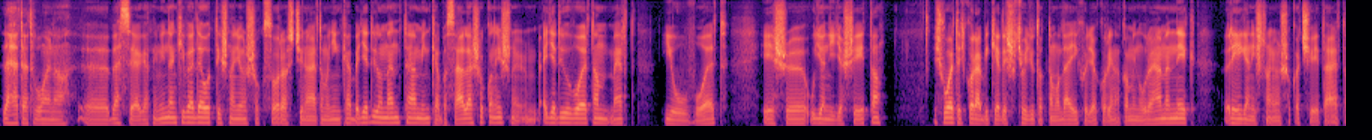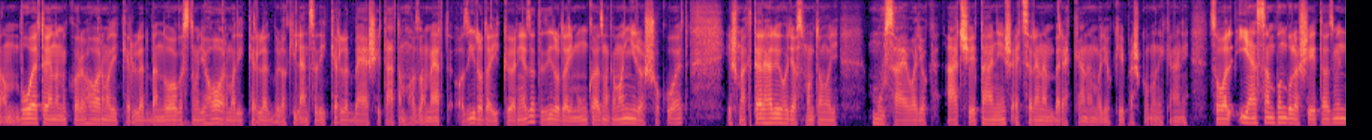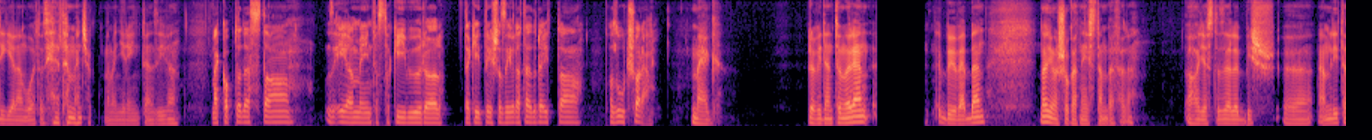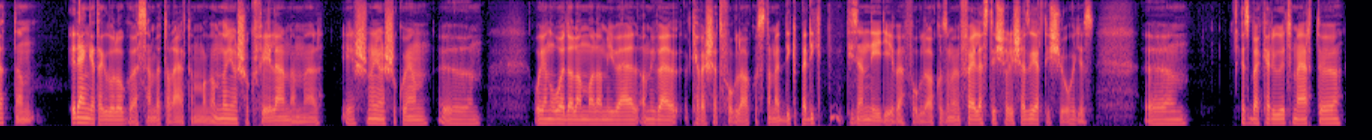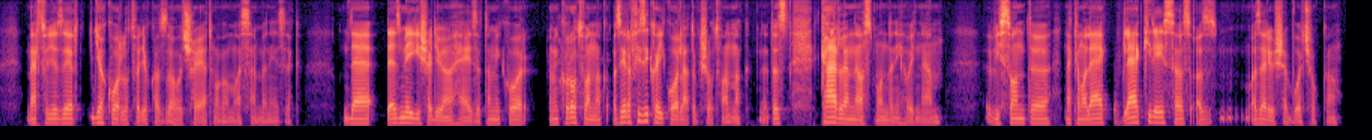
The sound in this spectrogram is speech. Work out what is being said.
lehetett volna ö, beszélgetni mindenkivel, de ott is nagyon sokszor azt csináltam, hogy inkább egyedül mentem, inkább a szállásokon is egyedül voltam, mert jó volt, és ö, ugyanígy a séta. És volt egy korábbi kérdés, hogy hogy jutottam odáig, hogy akkor én a kaminóra elmennék. Régen is nagyon sokat sétáltam. Volt olyan, amikor a harmadik kerületben dolgoztam, hogy a harmadik kerületből a kilencedik kerületbe elsétáltam haza, mert az irodai környezet, az irodai munka az nekem annyira sok volt, és megterhelő, hogy azt mondtam, hogy muszáj vagyok átsétálni, és egyszerűen emberekkel nem vagyok képes kommunikálni. Szóval ilyen szempontból a séta az mindig jelen volt az életemben, csak nem ennyire intenzíven. Megkaptad ezt a, az élményt, ezt a kívülről tekintés az életedre itt a, az út során? Meg. Röviden, tömören, bővebben. Nagyon sokat néztem befele. Ahogy ezt az előbb is ö, említettem, rengeteg dologgal szembe találtam magam, nagyon sok félelmemmel, és nagyon sok olyan ö, olyan oldalammal, amivel, amivel keveset foglalkoztam eddig, pedig 14 éve foglalkozom önfejlesztéssel, és ezért is jó, hogy ez, ö, ez bekerült, mert, ö, mert hogy azért gyakorlott vagyok azzal, hogy saját magammal szembenézek. De, de ez mégis egy olyan helyzet, amikor, amikor ott vannak, azért a fizikai korlátok is ott vannak. De ez kár lenne azt mondani, hogy nem. Viszont nekem a lelk, lelki része az, az, az erősebb volt sokkal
